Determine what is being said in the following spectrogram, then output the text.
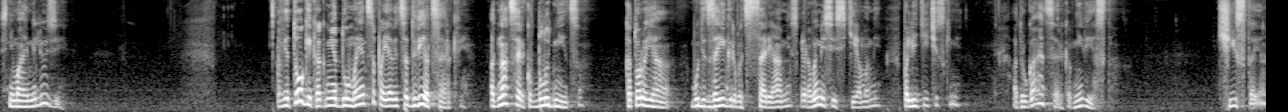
снимаем иллюзии. В итоге, как мне думается, появятся две церкви. Одна церковь – блудница, которая будет заигрывать с царями, с мировыми системами политическими. А другая церковь – невеста. Чистая,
